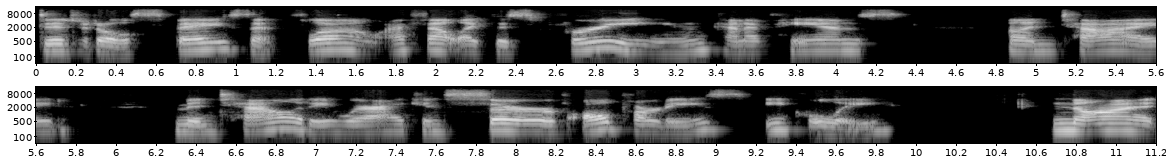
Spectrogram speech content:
digital space at Flow, I felt like this freeing kind of hands untied mentality where I can serve all parties equally, not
